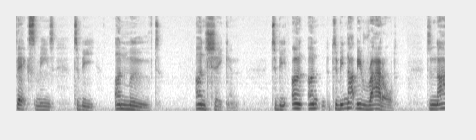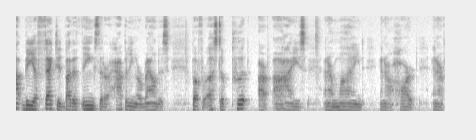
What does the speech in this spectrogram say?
fix means to be unmoved, unshaken, to be un, un, to be not be rattled, to not be affected by the things that are happening around us, but for us to put our eyes and our mind and our heart and our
